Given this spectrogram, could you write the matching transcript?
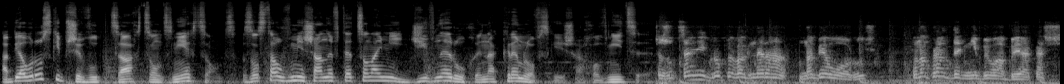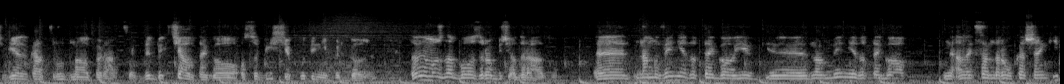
A białoruski przywódca, chcąc nie chcąc, został wmieszany w te co najmniej dziwne ruchy na kremlowskiej szachownicy. Przerzucenie grupy Wagnera na Białoruś to naprawdę nie byłaby jakaś wielka, trudna operacja. Gdyby chciał tego osobiście Putin i Prigorzyn, to by można było zrobić od razu. E, namówienie do tego, e, namówienie do tego Aleksandra Łukaszenki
